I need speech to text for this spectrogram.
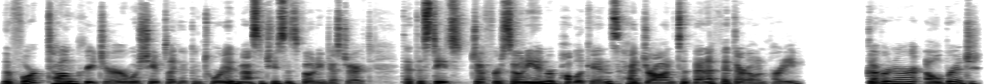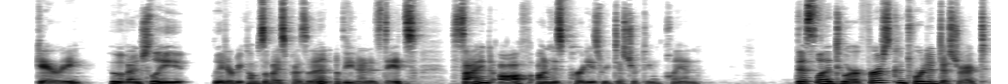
The forked tongue creature was shaped like a contorted Massachusetts voting district that the state's Jeffersonian Republicans had drawn to benefit their own party. Governor Elbridge Gerry, who eventually later becomes the vice president of the United States, signed off on his party's redistricting plan. This led to our first contorted district,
